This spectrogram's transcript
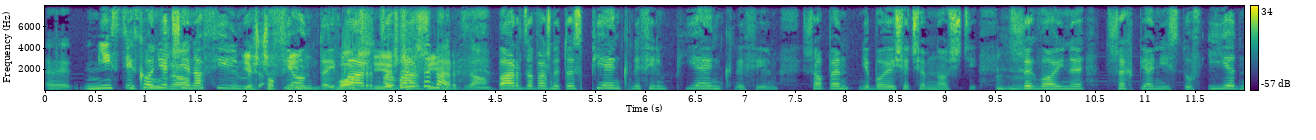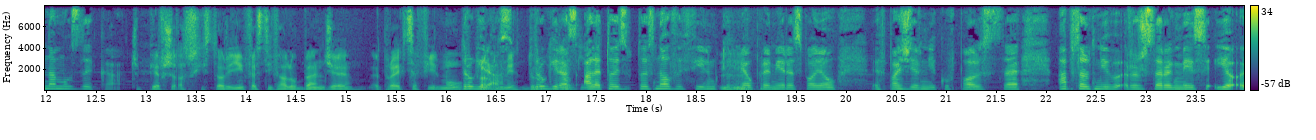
E, miejsc jest koniecznie dużo. na film jeszcze o film. piątej. Właśnie, bardzo ważny. Bardzo. bardzo ważny. To jest piękny film, piękny film. Chopin nie boję się ciemności. Mhm. Trzech wojny, trzech pianistów i jedna muzyka. Czy pierwszy raz w historii festiwalu będzie projekcja filmu? Drugi raz. Drugi, Drugi raz, ale to jest, to jest nowy film, który mhm. miał premierę swoją w październiku w Polsce. Absolutnie reżyserem jest jo, e,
